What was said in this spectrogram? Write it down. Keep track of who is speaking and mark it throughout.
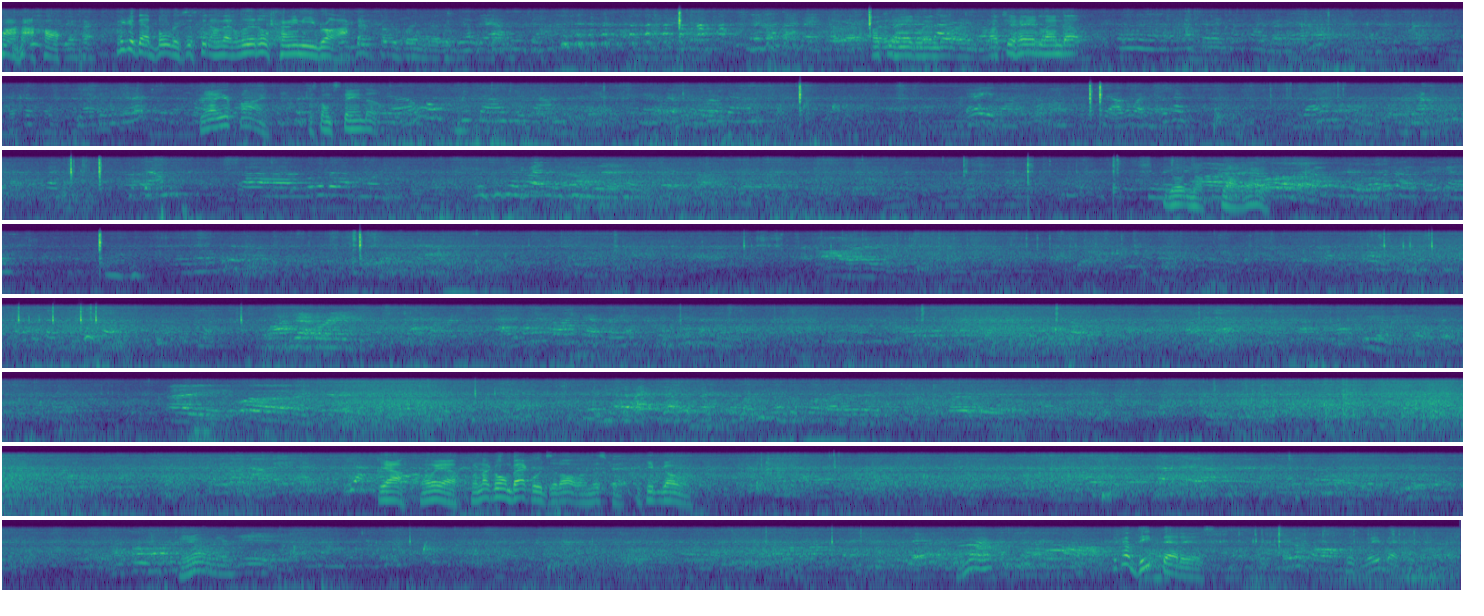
Speaker 1: Wow. Look at that boulder just sitting on that little tiny rock. Watch your head, Linda. Watch your head, Linda. Yeah, you're fine. Just don't stand up.
Speaker 2: There you go. Come on. Okay, other way. Okay. Got it? Yep. Okay. Keep down. Uh, a little bit up more. We should get about
Speaker 1: No, no, no, go
Speaker 2: Come Jeffrey. Hey, whoa.
Speaker 1: Yeah, oh yeah. We're not going backwards at all on this one. We keep going. Look how deep that is. Look way back there.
